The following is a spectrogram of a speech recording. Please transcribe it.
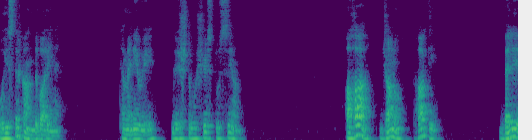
û hêstirkan dibarêne. Temenê wê gihiştibû şêst û sêyan. Aha, cano, tu hatî? Belê,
